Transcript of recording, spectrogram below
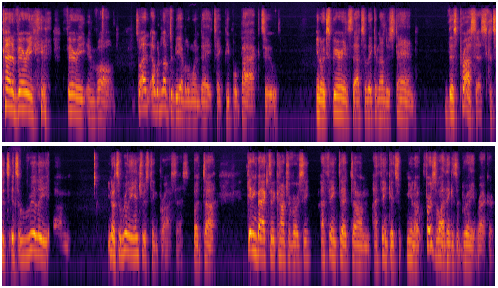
kind of very, very involved. So I, I, would love to be able to one day take people back to, you know, experience that so they can understand this process because it's it's a really, um, you know, it's a really interesting process. But uh, getting back to the controversy, I think that um, I think it's you know, first of all, I think it's a brilliant record.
